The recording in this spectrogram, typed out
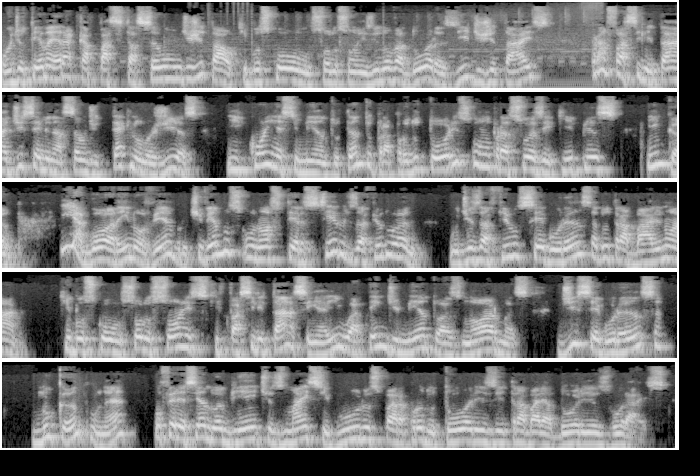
onde o tema era capacitação digital, que buscou soluções inovadoras e digitais para facilitar a disseminação de tecnologias e conhecimento tanto para produtores como para suas equipes em campo. E agora, em novembro, tivemos o nosso terceiro desafio do ano, o desafio Segurança do Trabalho no Agro, que buscou soluções que facilitassem aí o atendimento às normas de segurança no campo, né? oferecendo ambientes mais seguros para produtores e trabalhadores rurais.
